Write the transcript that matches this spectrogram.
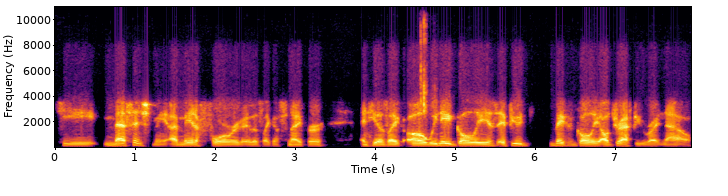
he messaged me. I made a forward. It was like a sniper and he was like, "Oh, we need goalies. If you make a goalie, I'll draft you right now."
